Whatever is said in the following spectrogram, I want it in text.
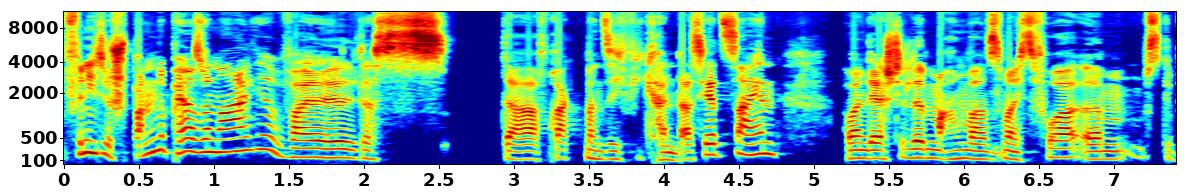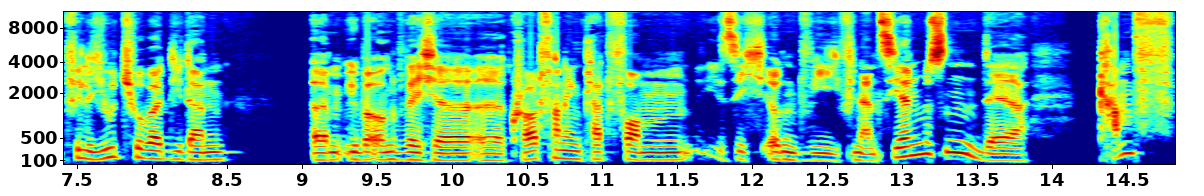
Finde ich eine spannende Personalie, weil das, da fragt man sich, wie kann das jetzt sein? Aber an der Stelle machen wir uns mal nichts vor. Ähm, es gibt viele YouTuber, die dann ähm, über irgendwelche äh, Crowdfunding-Plattformen sich irgendwie finanzieren müssen. Der Kampf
